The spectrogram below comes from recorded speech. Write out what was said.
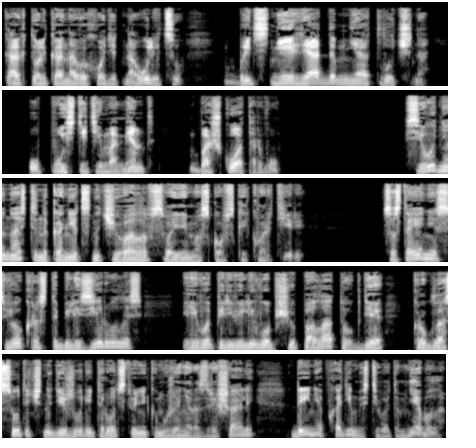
Как только она выходит на улицу, быть с ней рядом неотлучно. Упустите момент, башку оторву. Сегодня Настя наконец ночевала в своей московской квартире. Состояние свекра стабилизировалось, и его перевели в общую палату, где круглосуточно дежурить родственникам уже не разрешали, да и необходимости в этом не было.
